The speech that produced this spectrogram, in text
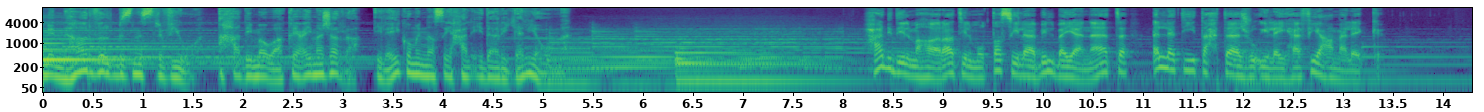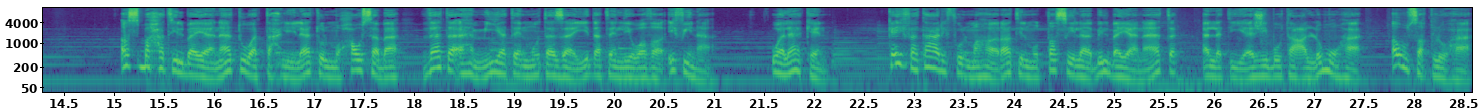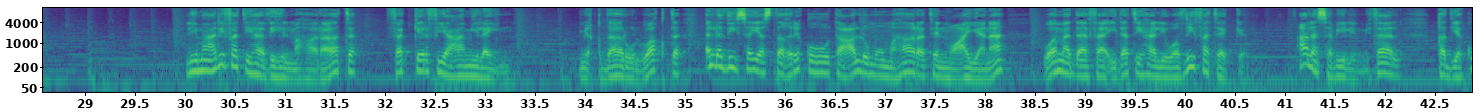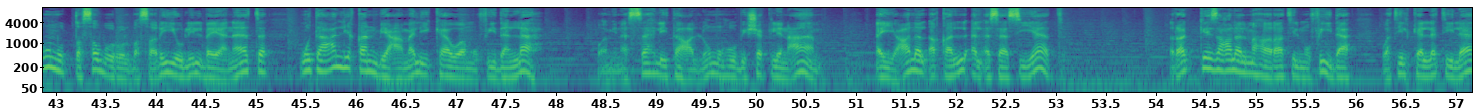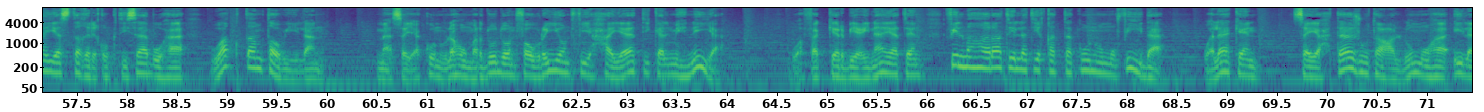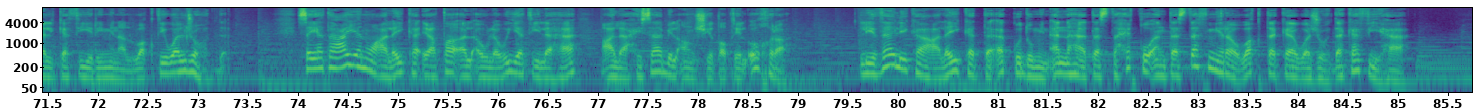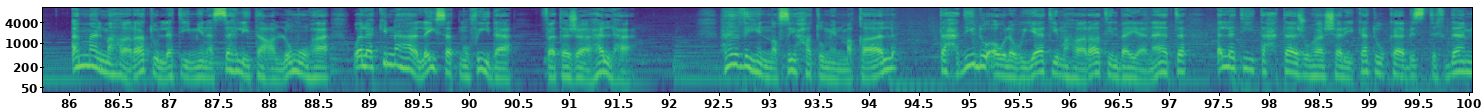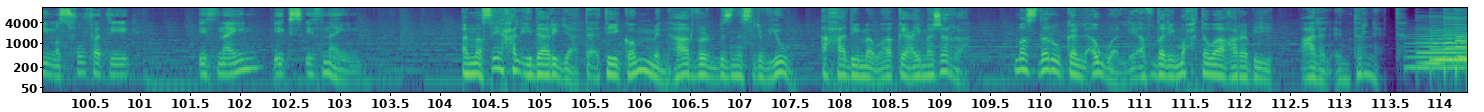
من هارفارد بزنس ريفيو أحد مواقع مجرة إليكم النصيحة الإدارية اليوم حدد المهارات المتصلة بالبيانات التي تحتاج إليها في عملك. أصبحت البيانات والتحليلات المحوسبة ذات أهمية متزايدة لوظائفنا، ولكن كيف تعرف المهارات المتصلة بالبيانات التي يجب تعلمها أو صقلها؟ لمعرفة هذه المهارات فكر في عاملين مقدار الوقت الذي سيستغرقه تعلم مهارة معينة ومدى فائدتها لوظيفتك. على سبيل المثال، قد يكون التصور البصري للبيانات متعلقا بعملك ومفيدا له، ومن السهل تعلمه بشكل عام، أي على الأقل الأساسيات. ركز على المهارات المفيدة وتلك التي لا يستغرق اكتسابها وقتا طويلا. ما سيكون له مردود فوري في حياتك المهنية. وفكر بعناية في المهارات التي قد تكون مفيدة ولكن سيحتاج تعلمها إلى الكثير من الوقت والجهد. سيتعين عليك إعطاء الأولوية لها على حساب الأنشطة الأخرى. لذلك عليك التأكد من أنها تستحق أن تستثمر وقتك وجهدك فيها. أما المهارات التي من السهل تعلمها ولكنها ليست مفيدة فتجاهلها. هذه النصيحة من مقال تحديد أولويات مهارات البيانات التي تحتاجها شركتك باستخدام مصفوفة 2 x 2 النصيحة الإدارية تأتيكم من هارفارد بزنس ريفيو أحد مواقع مجرة. مصدرك الأول لأفضل محتوى عربي على الإنترنت.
